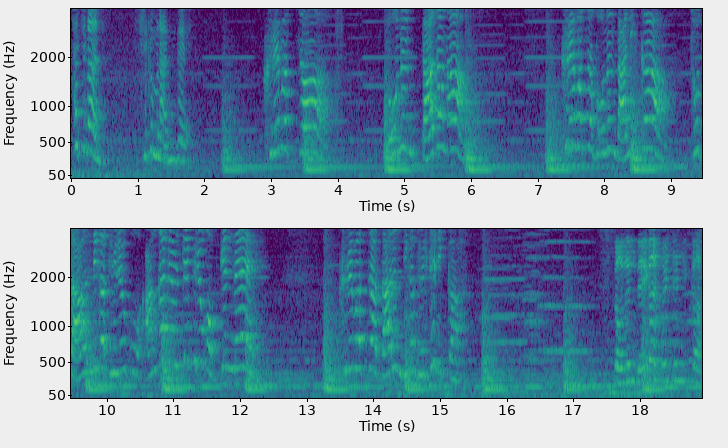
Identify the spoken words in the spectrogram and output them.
하지만 지금은 안 돼. 그래봤자 너는 나잖아 그래봤자 너는 나니까 더 나은 네가 되려고 안간힘을 쓸 필요가 없겠네 그래봤자 나는 네가 될 테니까 너는 내가 될 테니까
